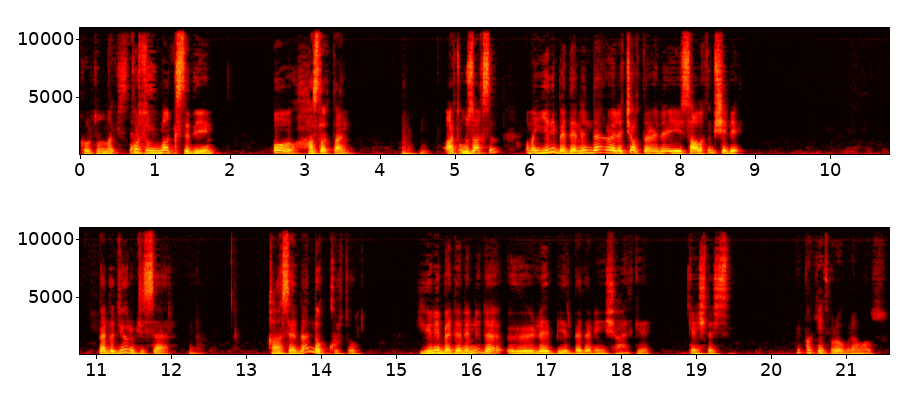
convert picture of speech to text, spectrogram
Kurtulmak istersin. kurtulmak istediğin o hastalıktan artık uzaksın ama yeni bedenin de öyle çok da öyle iyi sağlıklı bir şey değil. Ben de diyorum ki Ser kanserden de kurtul. Yeni bedenini de öyle bir beden inşa et ki gençleşsin. Bir paket program olsun.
